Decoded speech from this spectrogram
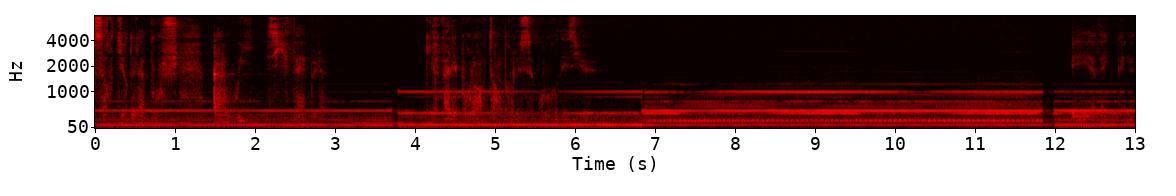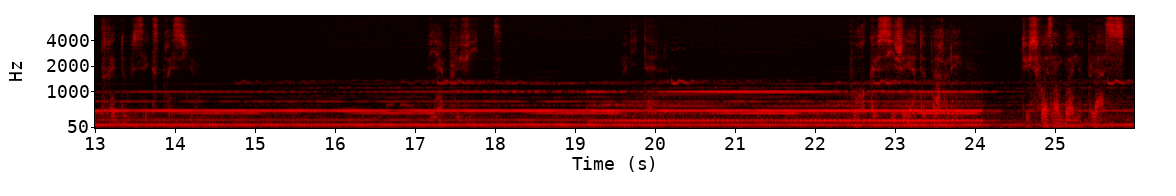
sortir de la bouche un oui si faible qu'il fallait pour l'entendre le secours des yeux. Et avec une très douce expression, viens plus vite, me dit-elle, pour que si j'ai à te parler, tu sois en bonne place. Pour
